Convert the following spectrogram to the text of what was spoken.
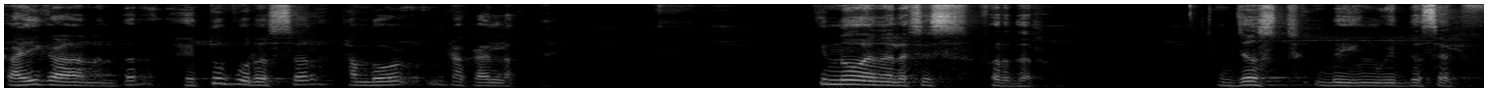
काही काळानंतर हेतुपुरस्सर थांबवून टाकायला लागते. की no analysis further just being with the self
